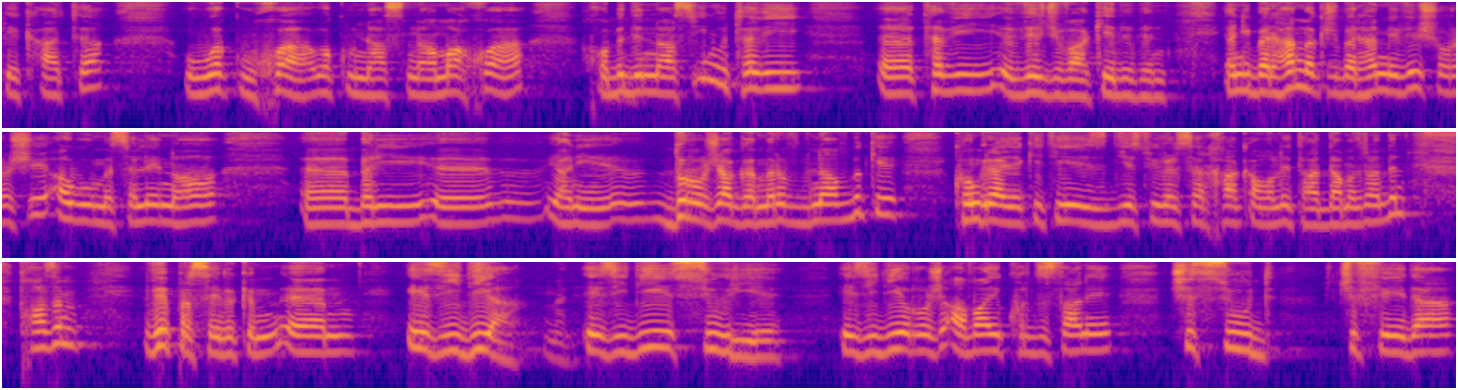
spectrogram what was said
پێکهاتە. وەکو خوا وەکو ناسناما خوا خۆ بدن ناسین و تەوی تەوی وێجیواکێ ببن. ینی بەرهەمەکش بەرهەمێ وێ شۆڕەشێ ئەو بوو مەسلێ نها بەری ینی دو ڕۆژا گەمەرف بناو بکێ کۆنگرایەکی تێ دیە سوورل سەر خاک ئەوڵێ تا دامەزراندن. توازم وێ پرسێ بکەم ئێزیدیە. ئێزیدی سووریە. Êzîdiyê Rojavayê Kurdistanê çi sûd çi fêda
